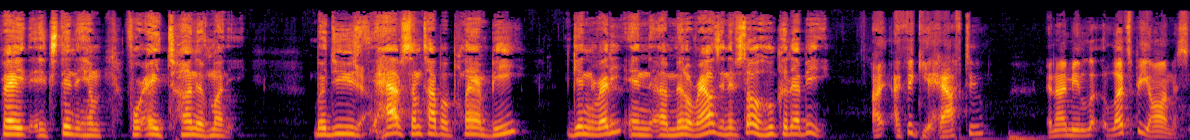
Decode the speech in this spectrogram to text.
paid extended him for a ton of money. But do you yeah. have some type of plan B getting ready in uh, middle rounds? And if so, who could that be? I, I think you have to. And I mean, let, us be honest.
